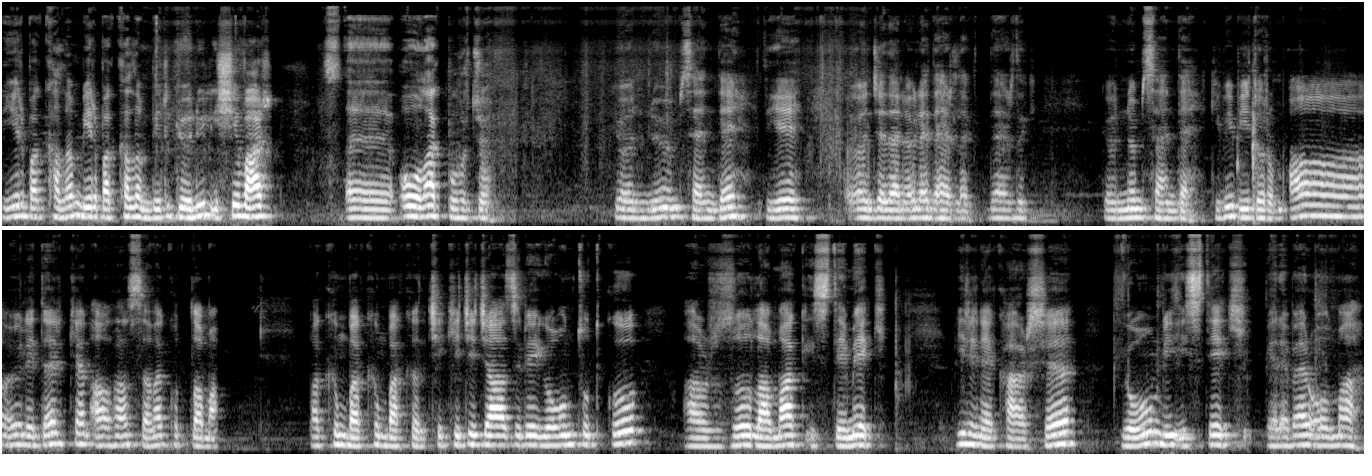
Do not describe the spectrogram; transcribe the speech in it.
Bir bakalım, bir bakalım. Bir gönül işi var. Ee, Oğlak Burcu. Gönlüm sende diye önceden öyle derler, derdik. Gönlüm sende gibi bir durum. Aa öyle derken Alhan sana kutlama. Bakın bakın bakın çekici cazibe yoğun tutku arzulamak istemek birine karşı yoğun bir istek beraber olma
